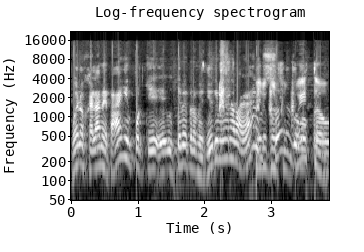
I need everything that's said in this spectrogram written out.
Bueno, ojalá me paguen porque eh, usted me prometió que me iban a pagar. Pero por supuesto,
